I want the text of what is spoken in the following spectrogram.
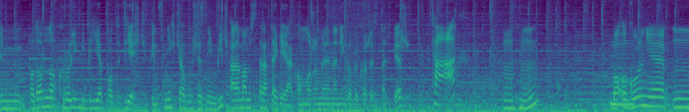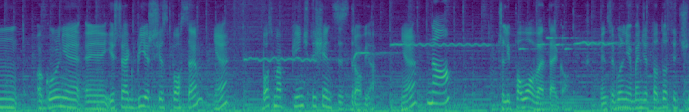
ym, podobno królik bije po 200, więc nie chciałbym się z nim bić, ale mam strategię, jaką możemy na niego wykorzystać, wiesz? Tak. Mhm. Bo Mm. ogólnie, mm, ogólnie y, jeszcze jak bijesz się z bossem, nie? Boss ma 5000 zdrowia, nie? No. Czyli połowę tego. Więc ogólnie będzie to dosyć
